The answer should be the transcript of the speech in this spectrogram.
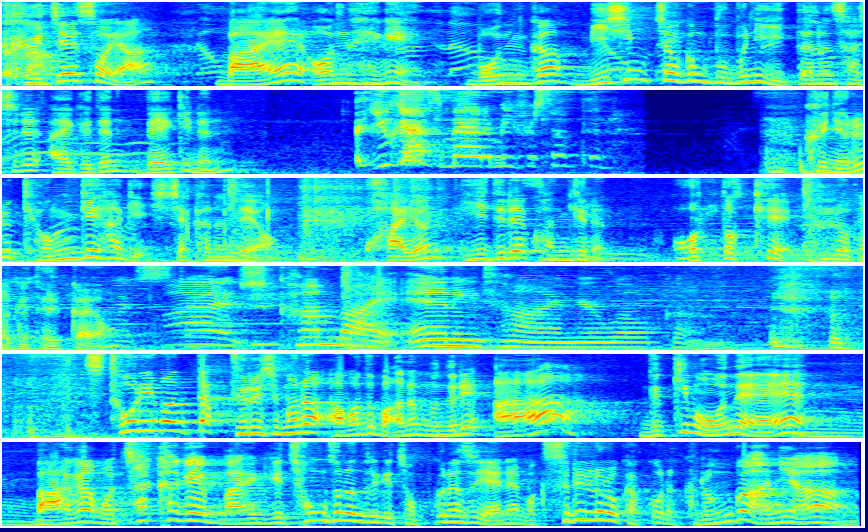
그제서야 마의 언행에 뭔가 미심쩍은 부분이 있다는 사실을 알게 된 매기는 Are you guys mad at me for something? 그녀를 경계하기 시작하는데요. 과연 이들의 관계는 어떻게 흘러가게 될까요? Come by anytime. You're welcome. 스토리만 딱 들으시면 아마도 많은 분들이 아 느낌 오네 마가 뭐 착하게 막 청소년들에게 접근해서 얘네 막 스릴러로 갖거나 그런 거 아니야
